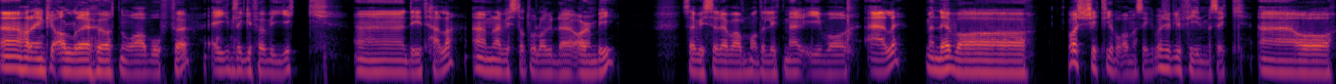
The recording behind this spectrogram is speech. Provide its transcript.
Eh, hadde egentlig aldri hørt noe av henne før. Egentlig ikke før vi gikk eh, dit heller. Eh, men jeg visste at hun lagde R&B, så jeg visste det var på en måte litt mer i vår ærlig. Men det var, var skikkelig bra musikk. Det var skikkelig fin musikk. Eh, og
